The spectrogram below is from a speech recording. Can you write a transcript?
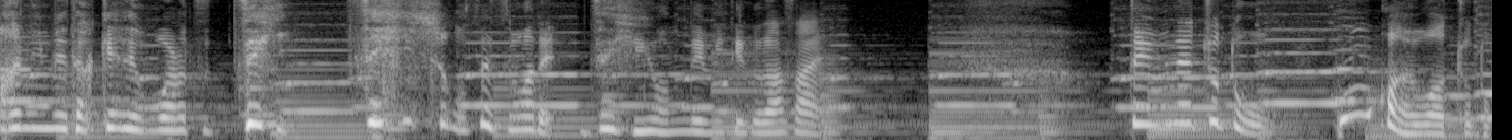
アニメだけで終わらず、ぜひ、ぜひ小説まで、ぜひ読んでみてください。っていうね、ちょっと、今回はちょっと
